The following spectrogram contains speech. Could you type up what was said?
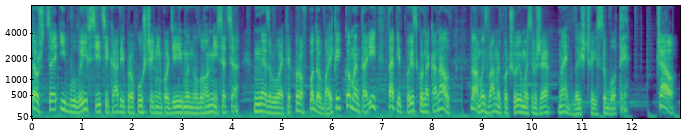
Тож це і були всі цікаві пропущені події минулого місяця. Не забувайте про вподобайки, коментарі та підписку на канал. Ну а ми з вами почуємось вже найближчої суботи. Чао!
